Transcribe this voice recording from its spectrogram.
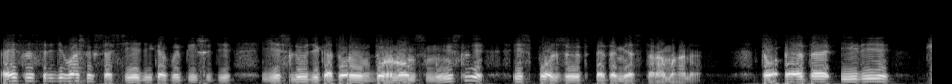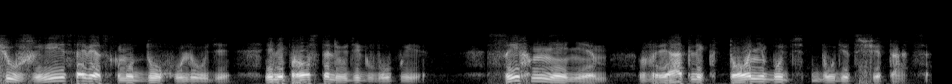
А если среди ваших соседей, как вы пишете, есть люди, которые в дурном смысле используют это место романа, то это или чужие советскому духу люди, или просто люди глупые. С их мнением вряд ли кто-нибудь будет считаться.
